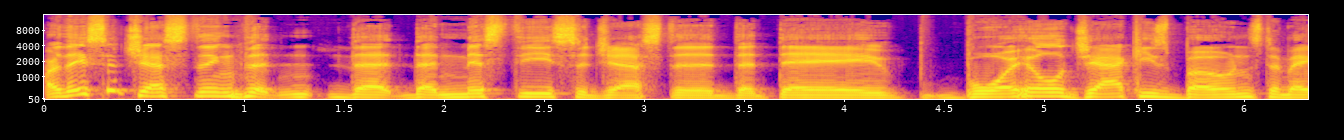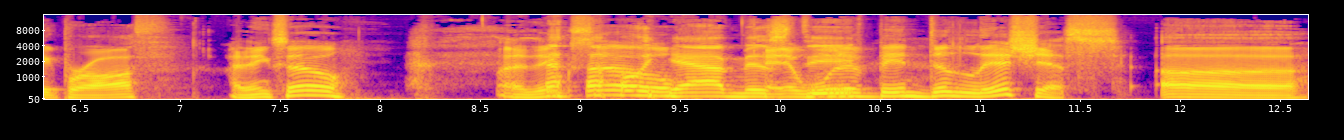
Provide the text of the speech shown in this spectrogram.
Are they suggesting that that that Misty suggested that they boil Jackie's bones to make broth? I think so. I think so. Yeah, And Misty. it would have been delicious. Uh,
